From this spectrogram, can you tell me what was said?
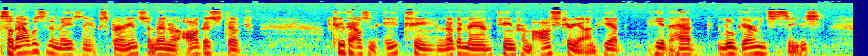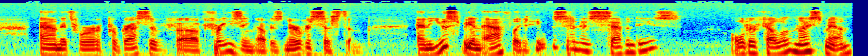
so that was an amazing experience. And then in August of 2018, another man came from Austria, and he had he had had Lou Gehrig's disease, and it's where progressive uh, freezing of his nervous system. And he used to be an athlete. He was in his 70s, older fellow, nice man.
